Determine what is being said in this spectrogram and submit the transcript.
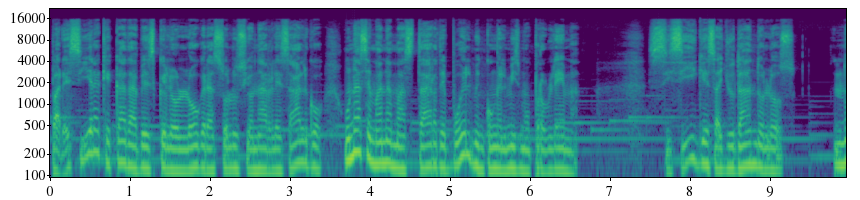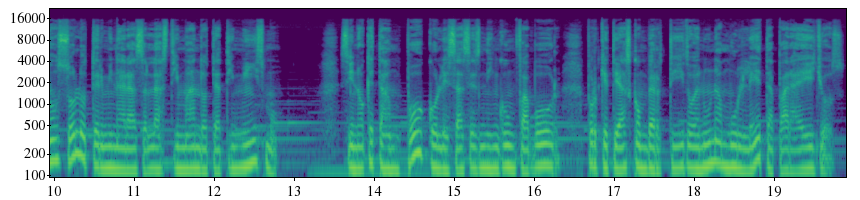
Pareciera que cada vez que lo logras solucionarles algo, una semana más tarde vuelven con el mismo problema. Si sigues ayudándolos, no solo terminarás lastimándote a ti mismo, sino que tampoco les haces ningún favor porque te has convertido en una muleta para ellos.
